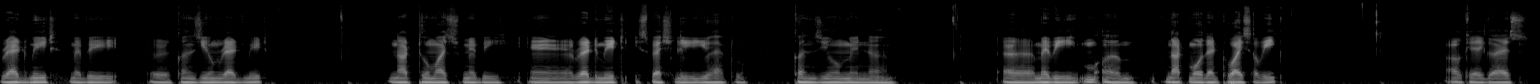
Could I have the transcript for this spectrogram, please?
red meat maybe uh, consume red meat. Not too much maybe uh, red meat especially you have to consume in um uh, maybe um, not more than twice a week. Okay guys.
